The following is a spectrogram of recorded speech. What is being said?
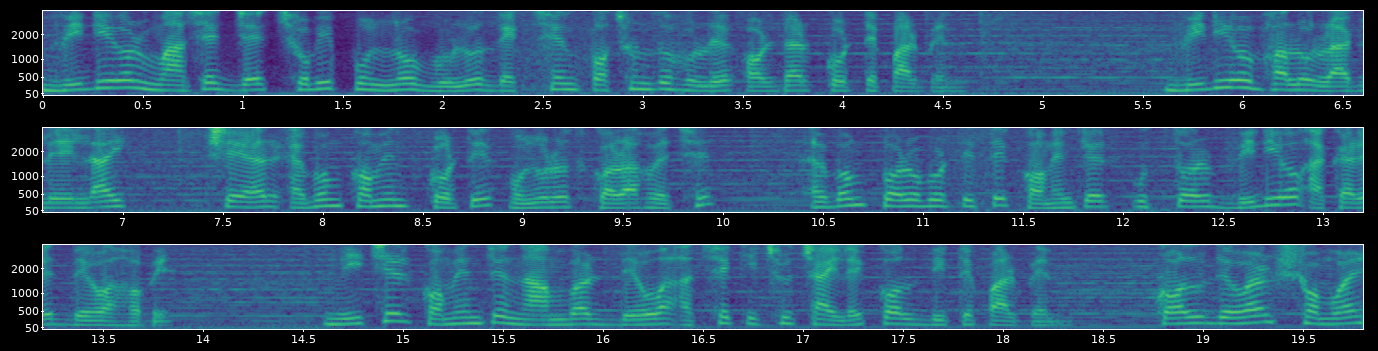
ভিডিওর মাঝে যে ছবি পণ্যগুলো দেখছেন পছন্দ হলে অর্ডার করতে পারবেন। ভিডিও ভালো লাগলে লাইক, শেয়ার এবং কমেন্ট করতে অনুরোধ করা হয়েছে, এবং পরবর্তীতে কমেন্টের উত্তর ভিডিও আকারে দেওয়া হবে। নিচের কমেন্টে নাম্বার দেওয়া আছে, কিছু চাইলে কল দিতে পারবেন। কল দেওয়ার সময়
